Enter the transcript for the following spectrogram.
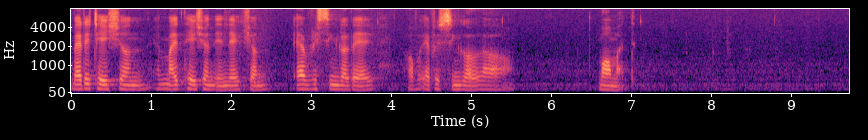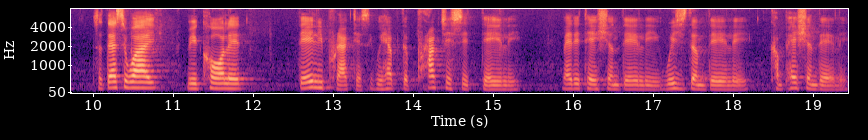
meditation, and meditation in action every single day of every single uh, moment. So that's why we call it daily practice. We have to practice it daily meditation daily, wisdom daily, compassion daily,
